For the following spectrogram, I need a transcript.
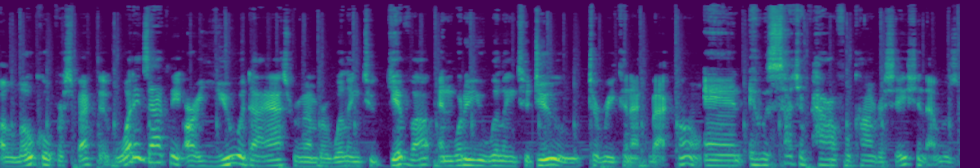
a local perspective, what exactly are you, a diaspora member, willing to give up and what are you willing to do to reconnect back home? And it was such a powerful conversation that was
